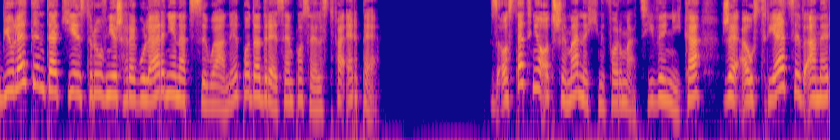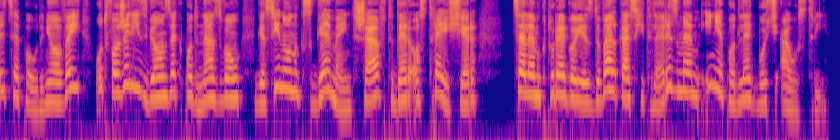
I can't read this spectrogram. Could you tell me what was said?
Biuletyn taki jest również regularnie nadsyłany pod adresem poselstwa RP. Z ostatnio otrzymanych informacji wynika, że Austriacy w Ameryce Południowej utworzyli związek pod nazwą Gesinnungsgemeinschaft der Ostreicher, celem którego jest walka z hitleryzmem i niepodległość Austrii.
